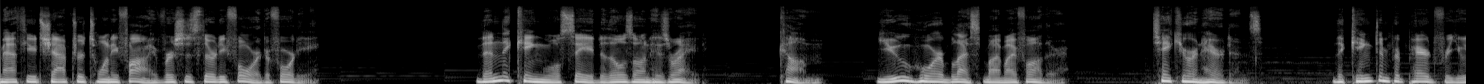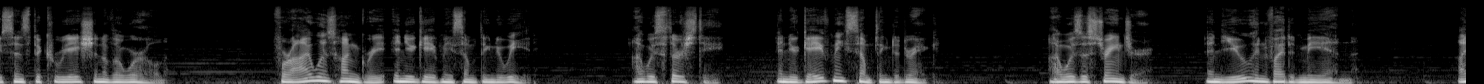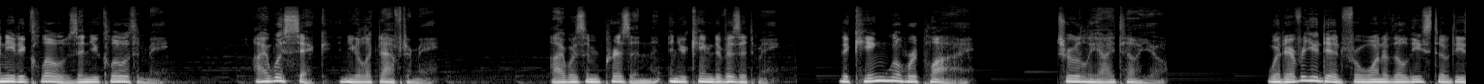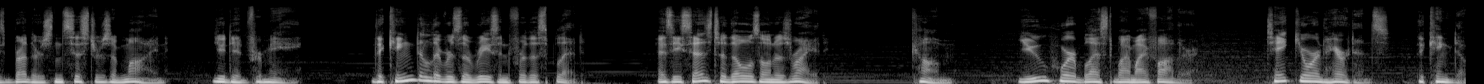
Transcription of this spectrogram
Matthew chapter 25, verses 34 to 40. Then the king will say to those on his right, Come, you who are blessed by my Father, take your inheritance, the kingdom prepared for you since the creation of the world. For I was hungry, and you gave me something to eat. I was thirsty, and you gave me something to drink. I was a stranger, and you invited me in. I needed clothes, and you clothed me. I was sick, and you looked after me. I was in prison, and you came to visit me. The king will reply, Truly I tell you, whatever you did for one of the least of these brothers and sisters of mine, you did for me. The king delivers the reason for the split, as he says to those on his right, Come, you who are blessed by my Father, take your inheritance, the kingdom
